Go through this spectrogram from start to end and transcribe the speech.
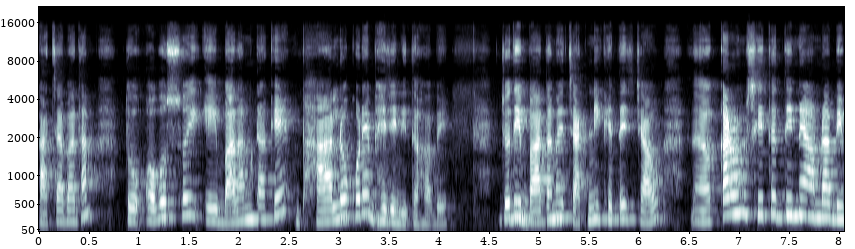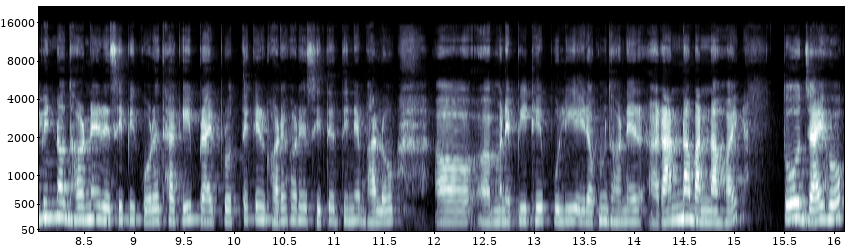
কাঁচা বাদাম, তো অবশ্যই এই বাদামটাকে ভালো করে ভেজে নিতে হবে। যদি বাদামের চাটনি খেতে চাও কারণ শীতের দিনে আমরা বিভিন্ন ধরনের রেসিপি করে থাকি। প্রায় প্রত্যেকের ঘরে ঘরে শীতের দিনে ভালো মানে পিঠে পুলি এরকম ধরনের রান্না বান্না হয়। তো যাই হোক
